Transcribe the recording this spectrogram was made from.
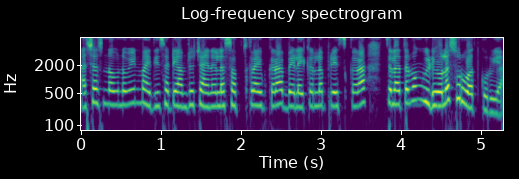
अशाच नवनवीन माहितीसाठी आमच्या चॅनलला सबस्क्राईब करा बेलायकनला प्रेस करा. चला तर मग व्हिडिओला सुरुवात करूया.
